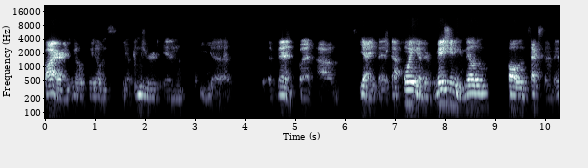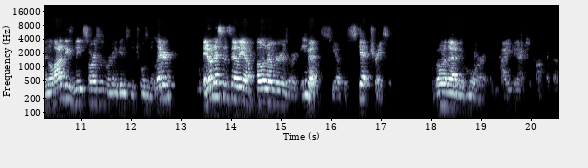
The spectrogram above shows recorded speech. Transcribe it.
fire and you know, you know, it's you know injured in the uh, event. But um, yeah, at that point you have their information, you can mail them, call them, text them. And a lot of these lead sources, we're going to get into the tools a bit later. They don't necessarily have phone numbers or emails. You have to skip trace them. We'll go into that a bit more and how you can actually contact them.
